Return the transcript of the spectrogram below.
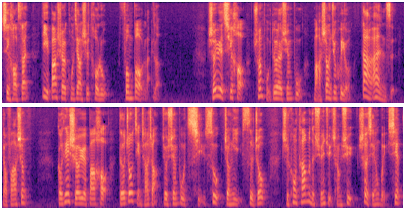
信号三，第八十二空降师透露，风暴来了。十二月七号，川普对外宣布，马上就会有大案子要发生。隔天十二月八号，德州检察长就宣布起诉争议四州，指控他们的选举程序涉嫌违宪。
